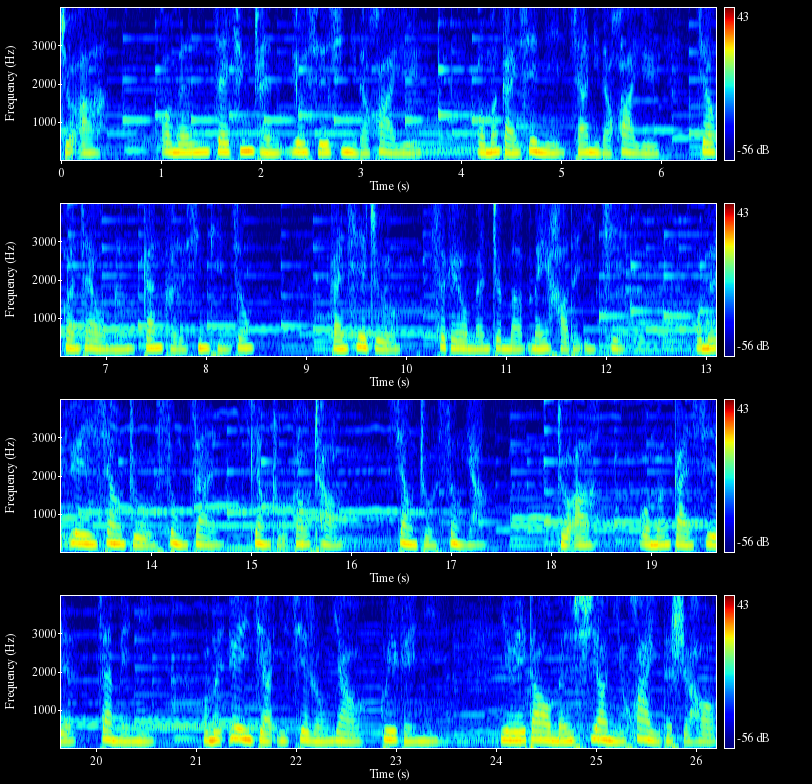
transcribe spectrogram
主啊。我们在清晨又学习你的话语，我们感谢你将你的话语浇灌在我们干渴的心田中，感谢主赐给我们这么美好的一切，我们愿意向主颂赞，向主高唱，向主颂扬。主啊，我们感谢赞美你，我们愿意将一切荣耀归给你，因为当我们需要你话语的时候，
